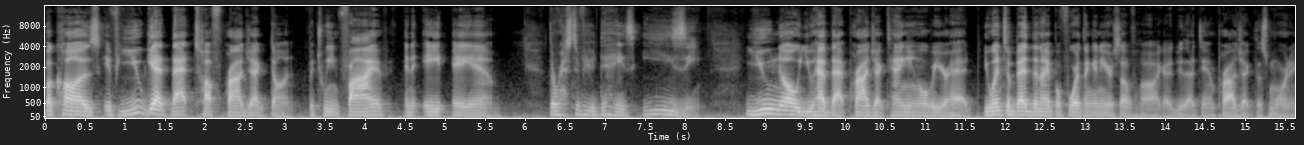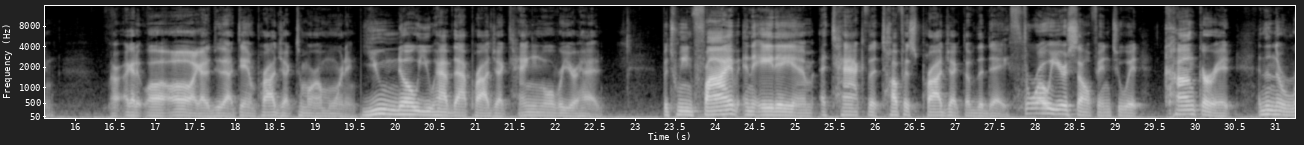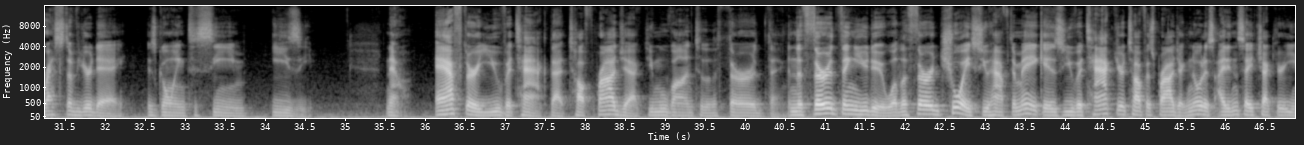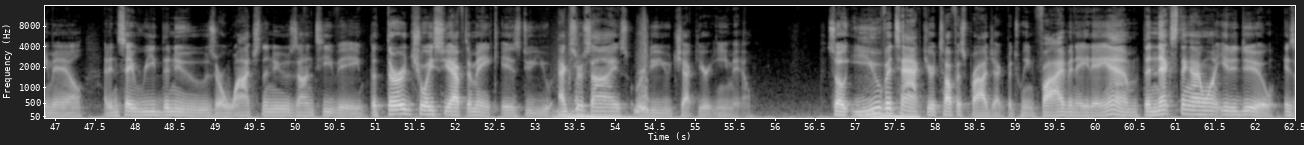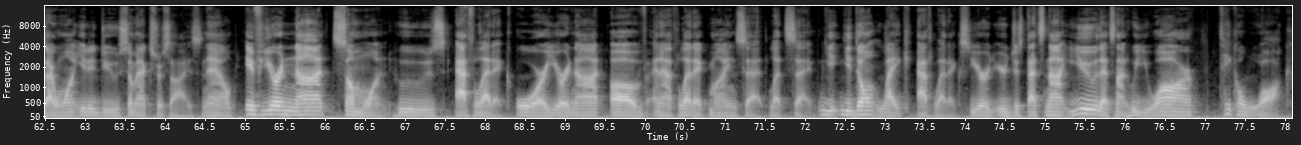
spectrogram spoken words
Because if you get that tough project done between 5 and 8 a.m., the rest of your day is easy. You know you have that project hanging over your head. You went to bed the night before thinking to yourself, oh, I got to do that damn project this morning. I got to, uh, oh, I got to do that damn project tomorrow morning. You know you have that project hanging over your head between 5 and 8 a.m., attack the toughest project of the day. Throw yourself into it, conquer it, and then the rest of your day is going to seem easy. Now, after you've attacked that tough project, you move on to the third thing. And the third thing you do, well, the third choice you have to make is you've attacked your toughest project. Notice I didn't say check your email. I didn't say read the news or watch the news on TV. The third choice you have to make is do you exercise or do you check your email? So you've attacked your toughest project between 5 and 8 a.m. The next thing I want you to do is I want you to do some exercise. Now, if you're not someone who's athletic or you're not of an athletic mindset, let's say, you, you don't like athletics. You're, you're just, that's not you, that's not who you are take a walk.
